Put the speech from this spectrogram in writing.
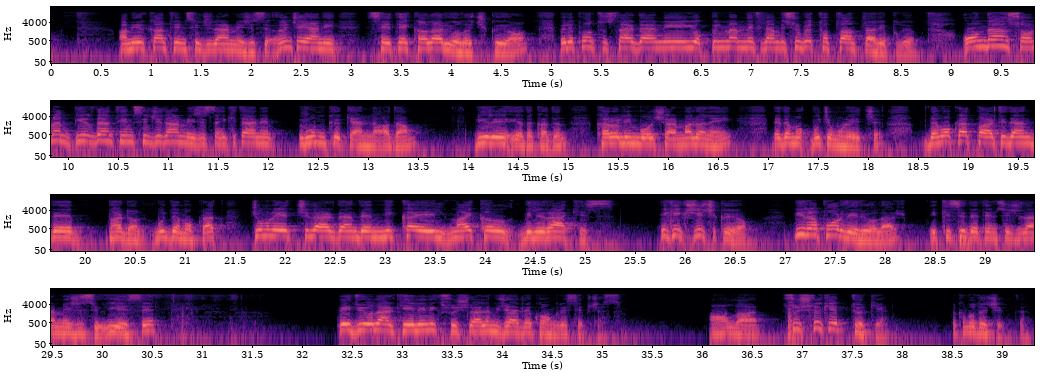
Amerikan Temsilciler Meclisi önce yani STK'lar yola çıkıyor. Böyle Pontuslar Derneği yok bilmem ne filan bir sürü böyle toplantılar yapılıyor. Ondan sonra birden Temsilciler Meclisi'ne iki tane Rum kökenli adam biri ya da kadın Caroline Bolşer Maloney ve demo, bu cumhuriyetçi. Demokrat Parti'den de pardon bu demokrat Cumhuriyetçilerden de Mikhail Michael Bilirakis iki kişi çıkıyor. Bir rapor veriyorlar. İkisi de Temsilciler Meclisi üyesi. Ve diyorlar ki Helenik suçlarla mücadele kongresi yapacağız. Allah. Suçlu kim? Türkiye. Bakın bu da çıktı.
